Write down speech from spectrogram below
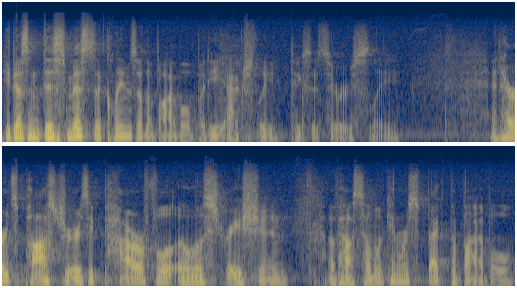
He doesn't dismiss the claims of the Bible, but he actually takes it seriously. And Herod's posture is a powerful illustration of how someone can respect the Bible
